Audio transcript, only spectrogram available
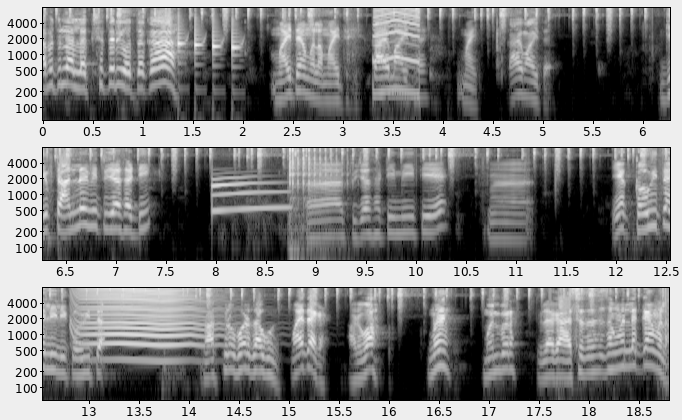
अबे तुला लक्ष तरी होतं का? माहीत आहे मला माहीत आहे. काय माहीत आहे? माहीत. काय माहीत आहे? गिफ्ट आणलंय मी तुझ्यासाठी. अं, तुझ्यासाठी मी ते अं, एक कविता लिहिली कविता. रात्रभर जागून. माहीत आहे का? अरे वा. मग? मन बरं. तुला काय असं तसं समजलं काय मला?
